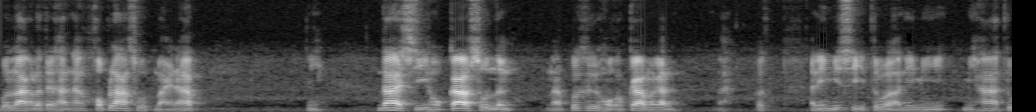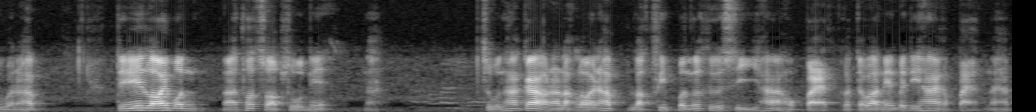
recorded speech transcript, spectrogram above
บนล่างแล้วแต่ท่านนะครบล่างสูตรใหม่นะครับนี่ได้สี่หกเก้าศูนย์หนึ่งนะก็คือหกกับเก้าเหมือนกันนะก็อันนี้มีสี่ตัว อันนี้มีมีห้าตัวนะครับ ทีนี้ร้อยบนทดสอบสูตรนี้นะศูนย์ห้าเก้านะหลักร้อยนะครับ หลักสิบบนก็คือสี่ห้าหกแปดก็แต่ว่าเน้นไปที่ห้ากับแปดนะครับ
